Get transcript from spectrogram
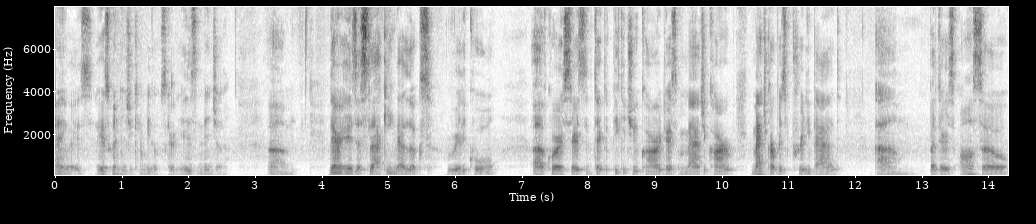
Anyways, I guess Greninja can be a little scary. It is a ninja. Um, there is a Slaking that looks really cool. Uh, of course, there's the Detective Pikachu card. There's a Magikarp. Magikarp is pretty bad, um, but there's also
